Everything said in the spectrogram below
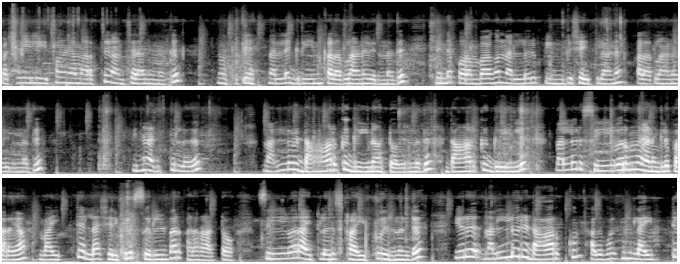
പക്ഷേ ഈ ലീഫൊന്ന് ഞാൻ മറച്ച് കാണിച്ചു തരാം നിങ്ങൾക്ക്. നോക്കിക്കേ നല്ല ഗ്രീൻ കളറിലാണ് വരുന്നത്. ഇതിന്റെ പുറംഭാഗം നല്ലൊരു പിങ്ക് ഷേപ്പിലാണ് കളറിലാണ് വരുന്നത്. പിന്നെ അടുത്തുള്ളത് നല്ലൊരു ഡാർക്ക് ഗ്രീൻ ആട്ടോ വരുന്നത്. ഡാർക്ക് ഗ്രീനിൽ നല്ലൊരു സിൽവർ എന്ന് വേണമെങ്കിൽ പറയാം. വൈറ്റ് അല്ല ശരിക്കും സിൽവർ കളറാട്ടോ സിൽവർ ആയിട്ടുള്ളൊരു സ്ട്രൈപ്പ് വരുന്നുണ്ട്. ഈ ഒരു നല്ലൊരു ഡാർക്കും അതുപോലെ തന്നെ ലൈറ്റ്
